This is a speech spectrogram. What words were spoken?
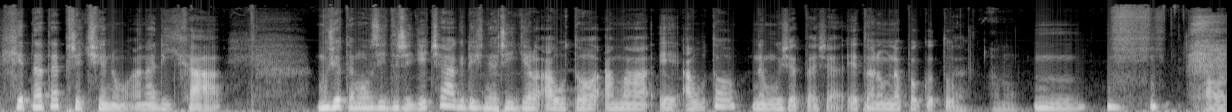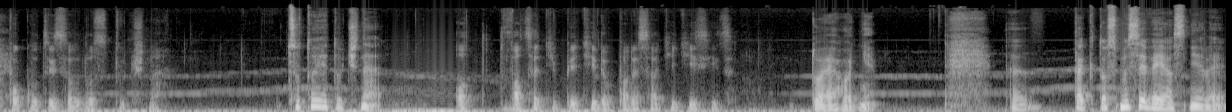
chytnete příčinu a nadýchá, Můžete mu vzít řidičák, když neřídil auto a má i auto? Nemůžete, že? Je to ne. jenom na pokutu. Ne, ano. Hmm. Ale pokuty jsou dost tučné. Co to je tučné? Od 25 do 50 tisíc. To je hodně. E, tak to jsme si vyjasnili.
